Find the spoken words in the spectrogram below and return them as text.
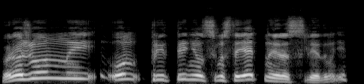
Пораженный, он предпринял самостоятельное расследование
